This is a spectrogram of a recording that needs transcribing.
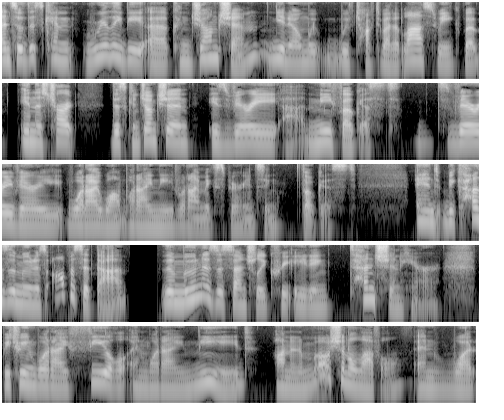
And so this can really be a conjunction. You know, we, we've talked about it last week, but in this chart, this conjunction is very uh, me focused. It's very, very what I want, what I need, what I'm experiencing focused. And because the moon is opposite that, the moon is essentially creating tension here between what I feel and what I need on an emotional level and what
